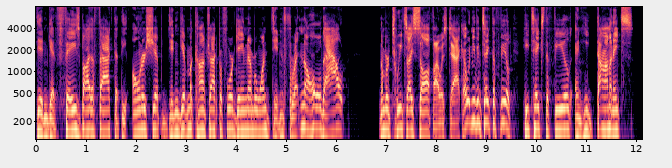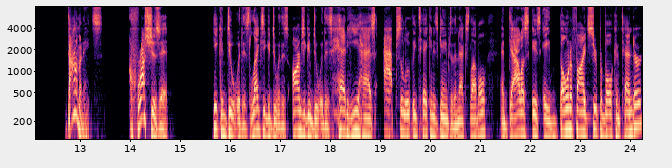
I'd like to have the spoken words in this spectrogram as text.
didn't get phased by the fact that the ownership didn't give him a contract before game number one, didn't threaten to hold out. Number of tweets I saw, if I was Dak, I wouldn't even take the field. He takes the field and he dominates, dominates, crushes it. He can do it with his legs. He can do it with his arms. He can do it with his head. He has absolutely taken his game to the next level. And Dallas is a bona fide Super Bowl contender.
